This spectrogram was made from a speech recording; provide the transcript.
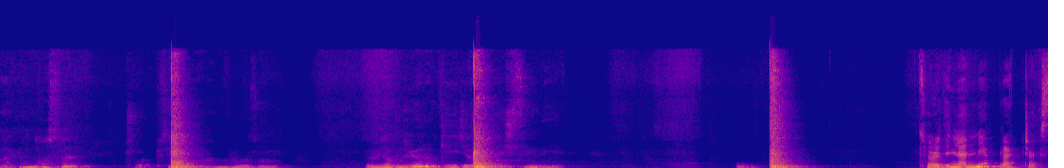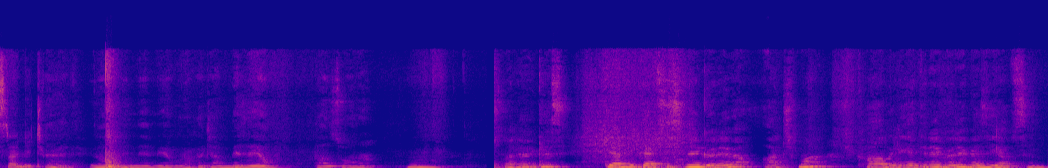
Bakın dostlar çok güzel bir hamurumuz oldu. Böyle vuruyorum ki iyice özleşsin diye. sonra dinlenmeye bırakacaksın anneciğim? Evet biraz dinlenmeye bırakacağım beze yaptıktan sonra. Dostlar herkes kendi tepsisine göre ve açma kabiliyetine göre bezi yapsın.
